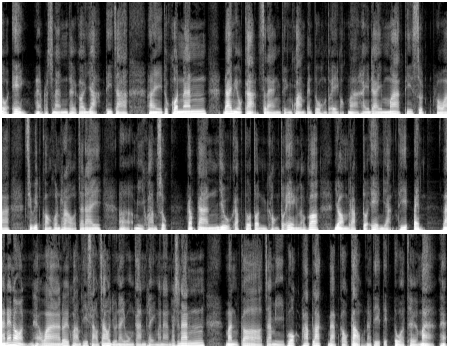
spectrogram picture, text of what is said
ตัวเองนะเพราะฉะนั้นเธอก็อยากที่จะให้ทุกคนนั้นได้มีโอกาสแสดงถึงความเป็นตัวของตัวเองออกมาให้ได้มากที่สุด เพราะว่าชีวิตของคนเราจะได้มีความสุขกับการอยู่กับตัวตนของตัวเอง แล้วก็ยอมรับตัวเองอย่างที่เป็น และแน่นอนนะฮะว่าด้วยความที่สาวเจ้าอยู่ในวงการเพลงมานาน เพราะฉะนั้นมันก็จะมีพวกภาพลักษณ์แบบเก่าๆนะที่ติดตัวเธอมากนะฮะ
